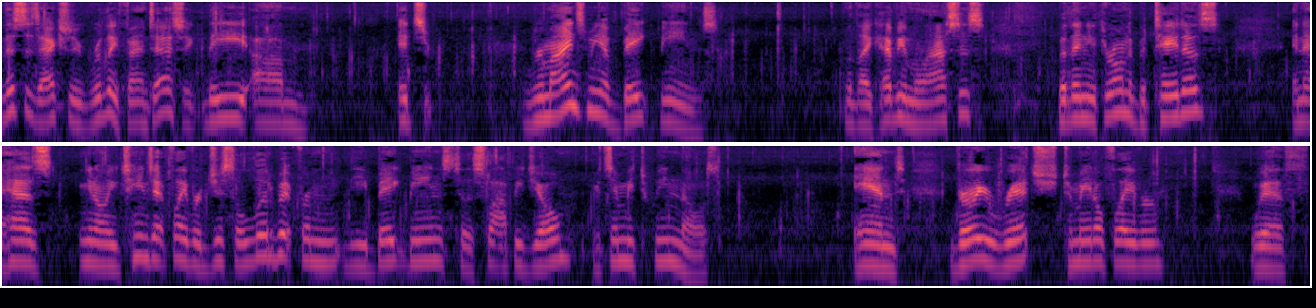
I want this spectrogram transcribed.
This is actually really fantastic. The um, It's reminds me of baked beans with like heavy molasses. But then you throw in the potatoes and it has, you know, you change that flavor just a little bit from the baked beans to the sloppy joe. It's in between those. And very rich tomato flavor with,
